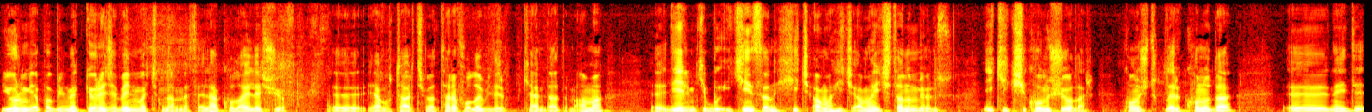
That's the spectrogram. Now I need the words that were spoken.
yorum yapabilmek görece benim açımdan mesela kolaylaşıyor. E, yani bu tartışma taraf olabilirim kendi adıma ama e, diyelim ki bu iki insanı hiç ama hiç ama hiç tanımıyoruz. İki kişi konuşuyorlar. Konuştukları konu da e, neydi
